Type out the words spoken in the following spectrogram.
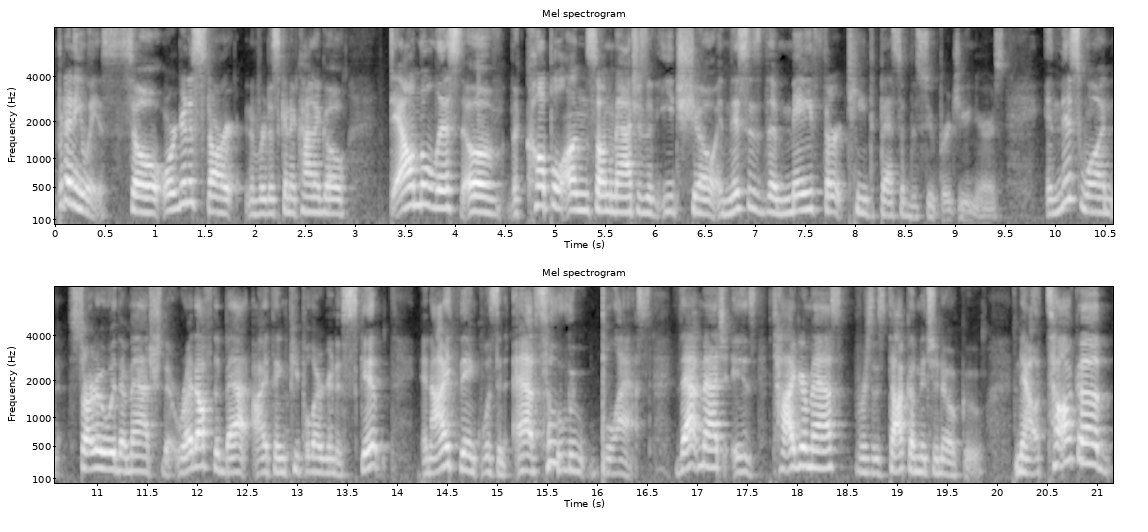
But anyways, so we're gonna start and we're just gonna kind of go down the list of the couple unsung matches of each show, and this is the May 13th best of the Super Juniors. And this one started with a match that right off the bat I think people are going to skip, and I think was an absolute blast. That match is Tiger Mask versus Taka Michinoku. Now, Taka,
